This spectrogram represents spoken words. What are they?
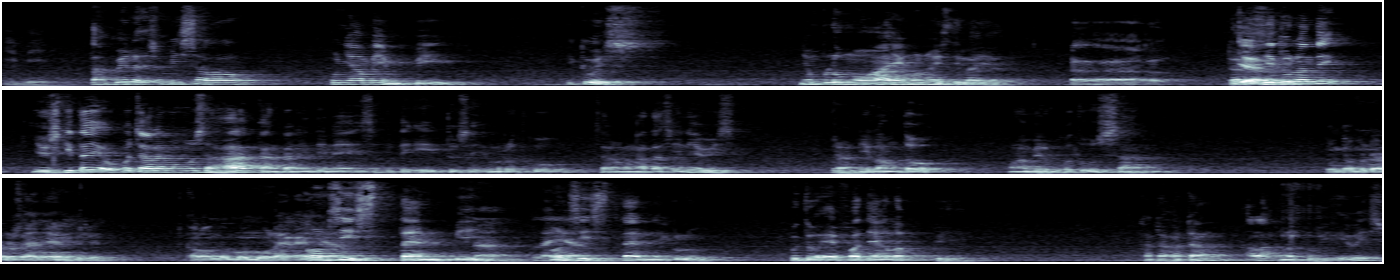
ini Tapi lek semisal punya mimpi, iku wis nyemplung wae ngono istilahnya. Dari ya. situ nanti Yus kita ya apa cara mengusahakan kan intinya seperti itu sih menurutku cara mengatasinya wis beranilah untuk mengambil keputusan. Untuk menerusannya ya Lin. kalau untuk memulai kayaknya konsisten pi. Nah, ya. konsisten itu loh. Butuh effort yang lebih. Kadang-kadang alah kena duit wis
